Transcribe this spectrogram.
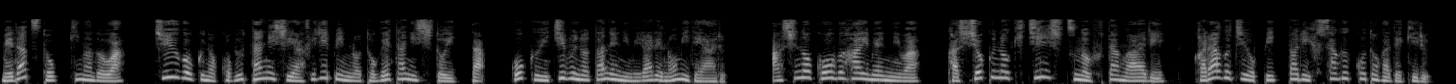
目立つ突起などは、中国の小豚西やフィリピンのトゲタニシといった、ごく一部の種に見られのみである。足の後部背面には、褐色の基沈室の蓋があり、殻口をぴったり塞ぐことができる。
